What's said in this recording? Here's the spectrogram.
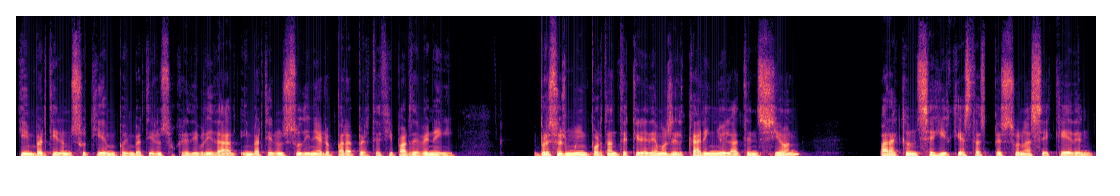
que invirtieron su tiempo, invirtieron su credibilidad, invirtieron su dinero para participar de BNI. Y por eso es muy importante que le demos el cariño y la atención para conseguir que estas personas se queden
